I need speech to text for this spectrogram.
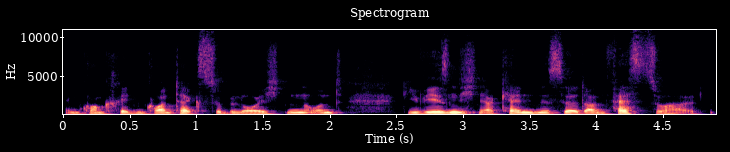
im konkreten Kontext zu beleuchten und die wesentlichen Erkenntnisse dann festzuhalten.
